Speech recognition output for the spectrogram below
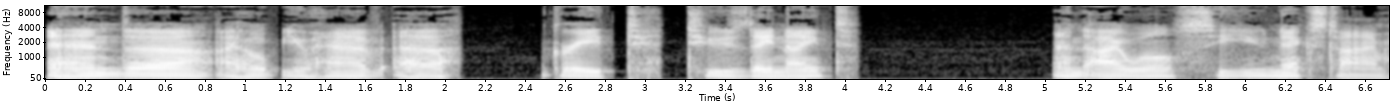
And uh, I hope you have a great Tuesday night. And I will see you next time.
